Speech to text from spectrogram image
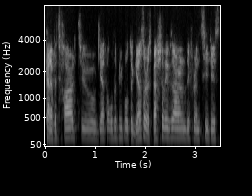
kind of it's hard to get all the people together, especially if they are in different cities.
